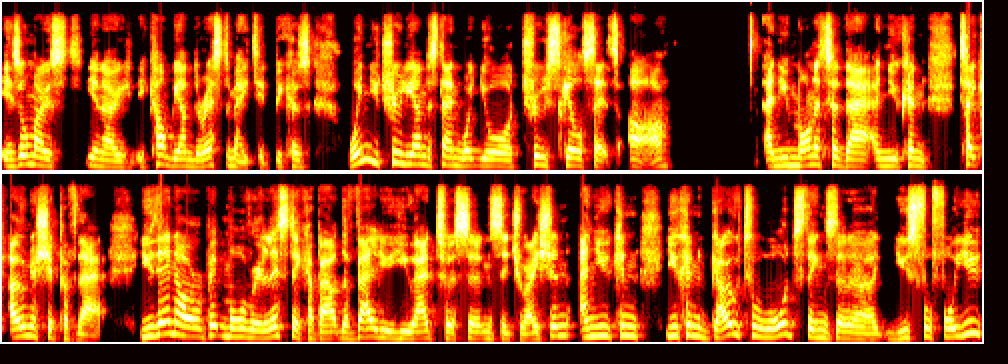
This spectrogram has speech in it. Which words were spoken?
is almost you know it can't be underestimated because when you truly understand what your true skill sets are and you monitor that and you can take ownership of that, you then are a bit more realistic about the value you add to a certain situation and you can you can go towards things that are useful for you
